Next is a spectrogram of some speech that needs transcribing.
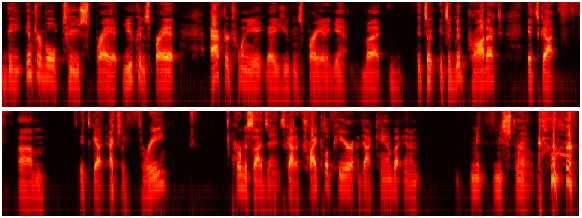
the interval to spray it, you can spray it after 28 days, you can spray it again, but it's a it's a good product. It's got um, it's got actually three herbicides in it. It's got a triclopyr, a dicamba, and a mesotrione.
